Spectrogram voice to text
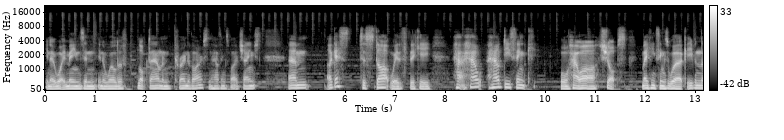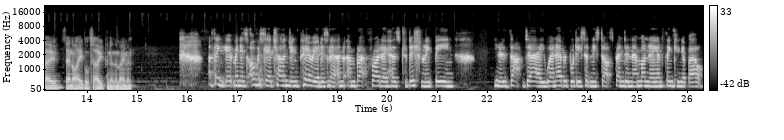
you know what it means in, in a world of lockdown and coronavirus and how things might have changed. Um, I guess to start with, Vicky, how, how how do you think, or how are shops making things work, even though they're not able to open at the moment? I think, I mean, it's obviously a challenging period, isn't it? And, and Black Friday has traditionally been, you know, that day when everybody suddenly starts spending their money and thinking about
